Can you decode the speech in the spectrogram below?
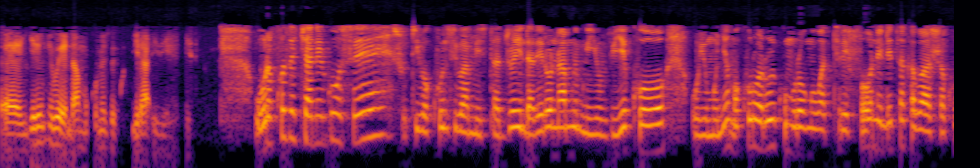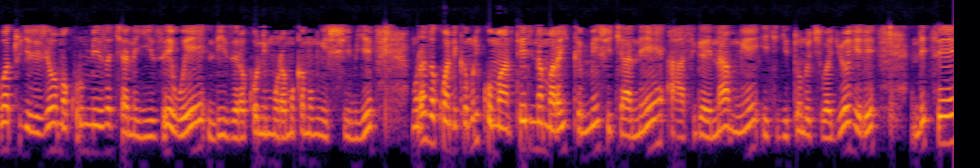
eh, ngire ntiwenda mukomeze kugira ibihe. Urakoze cyane rwose nshuti bakunzi ba Mr. Joyenda rero namwe mwiyumviye ko uyu munyamakuru wari uri ku murongo wa telefone ndetse akabasha kuba atugejejeho amakuru meza cyane yizewe ndizera ko nimuramuka mumwishimiye muraza kwandika muri komanteri n'amarayike menshi cyane ahasigaye namwe iki gitondo kibaryohere ndetse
